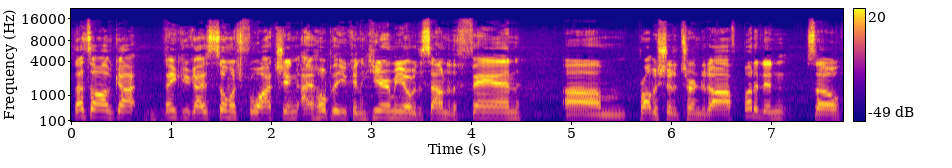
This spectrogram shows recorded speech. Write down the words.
that's all I've got. Thank you guys so much for watching. I hope that you can hear me over the sound of the fan. Um, probably should have turned it off, but I didn't. So,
